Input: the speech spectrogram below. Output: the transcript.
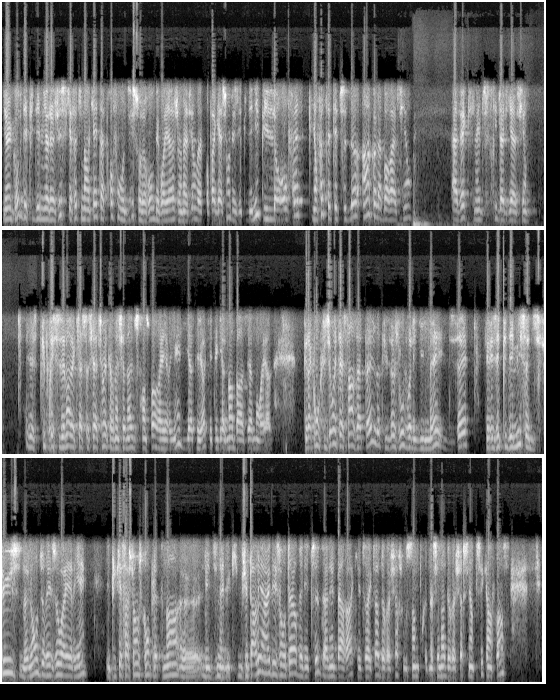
il y a un groupe d'épidémiologistes qui a fait une enquête approfondie sur le rôle des voyages en avion dans la propagation des épidémies, puis ils l'ont fait, ils ont fait cette étude-là en collaboration avec l'industrie de l'aviation. Plus précisément avec l'Association internationale du transport aérien, l'IATA, qui est également basée à Montréal. Puis la conclusion était sans appel, puis là j'ouvre les guillemets, il disait que les épidémies se diffusent le long du réseau aérien et puis que ça change complètement euh, les dynamiques. J'ai parlé à un des auteurs de l'étude, Alain Barra, qui est directeur de recherche au Centre national de recherche scientifique en France.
